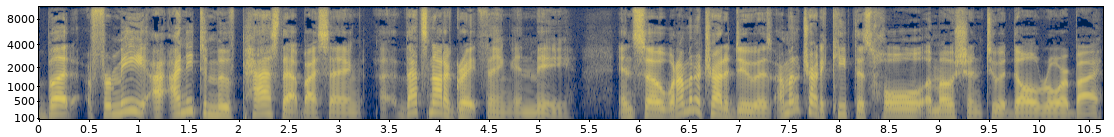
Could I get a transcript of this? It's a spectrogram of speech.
But for me, I, I need to move past that by saying uh, that's not a great thing in me. And so, what I'm going to try to do is, I'm going to try to keep this whole emotion to a dull roar by,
